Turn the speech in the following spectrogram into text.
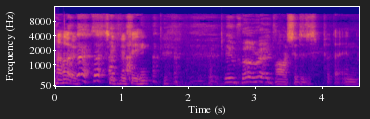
know. Stupid thing. infrared. Oh, I should have just put that in.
